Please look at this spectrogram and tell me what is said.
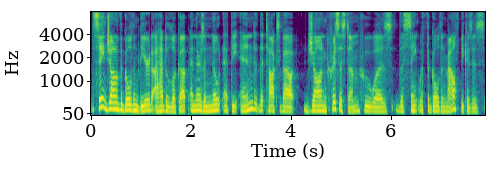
St. John of the Golden Beard, I had to look up, and there's a note at the end that talks about John Chrysostom, who was the saint with the golden mouth because his,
